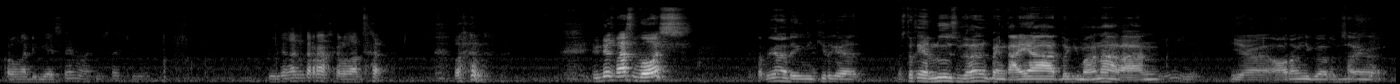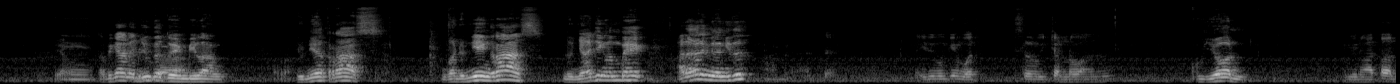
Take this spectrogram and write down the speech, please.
Kalau nggak dibiasain mah susah cuy. Dunia kan keras kalau kata orang. Dunia keras bos. tapi kan ada yang mikir kayak maksudnya kayak lu misalkan pengen kaya atau gimana kan Iya. ya orang juga misalnya yang tapi kan ada juga tuh yang bilang dunia keras bukan dunia yang keras lu aja yang lembek ada kan yang bilang gitu Ada. Itu mungkin buat selucon doang. guyon Ginoaton.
